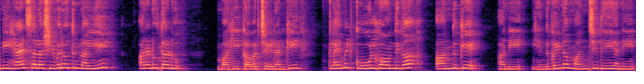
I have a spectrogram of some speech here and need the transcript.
నీ హ్యాండ్స్ అలా షివర్ అవుతున్నాయి? అని అడుగుతాడు. మహి కవర్ చేయడానికి క్లైమేట్ కూల్గా ఉందిగా అందుకే అని ఎందుకైనా మంచిది అని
